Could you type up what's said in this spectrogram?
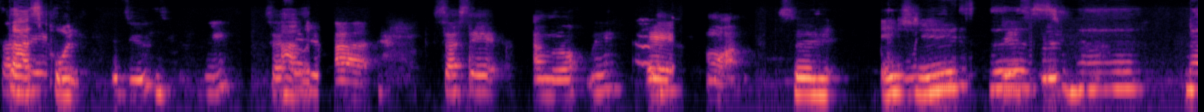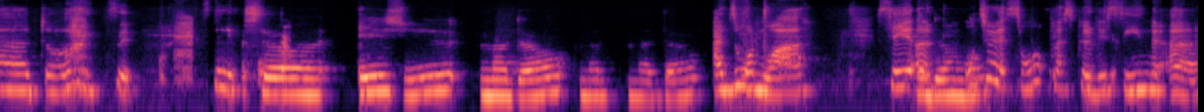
places c'est pour. Oui. Ça Ah, c'est euh, amour, oui. Et moi. Jésus m'adore. C'est. c'est- ce Jésus m'adore, m'a- m'adore, Adore-moi. C'est euh, intéressant parce que le signe, euh,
